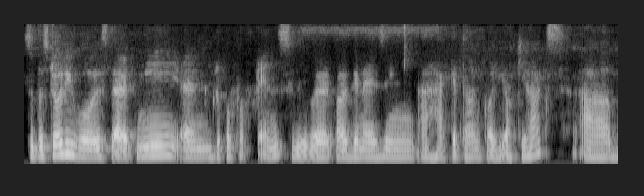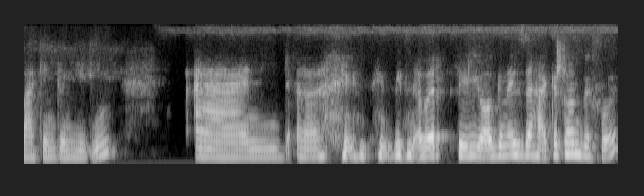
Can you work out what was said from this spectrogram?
so the story was that me and group of friends we were organizing a hackathon called Yoki Hacks uh, back in 2018 and uh, we never really organized a hackathon before.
